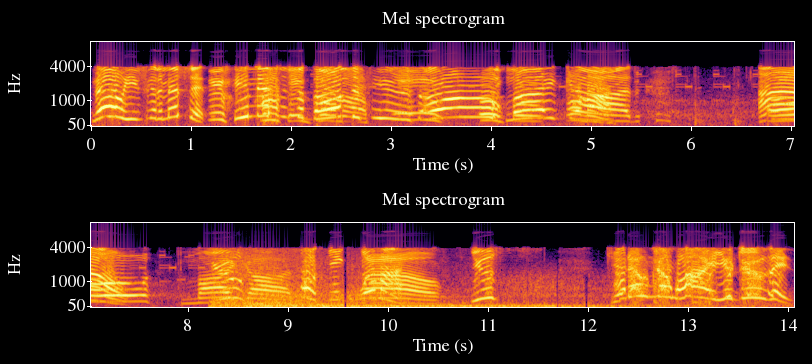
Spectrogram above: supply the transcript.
No, he's gonna miss it! He misses the bomb defuse! Oh my god! Ow! Oh my You god. Fucking dumbass! Wow. You I don't know why you do this.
